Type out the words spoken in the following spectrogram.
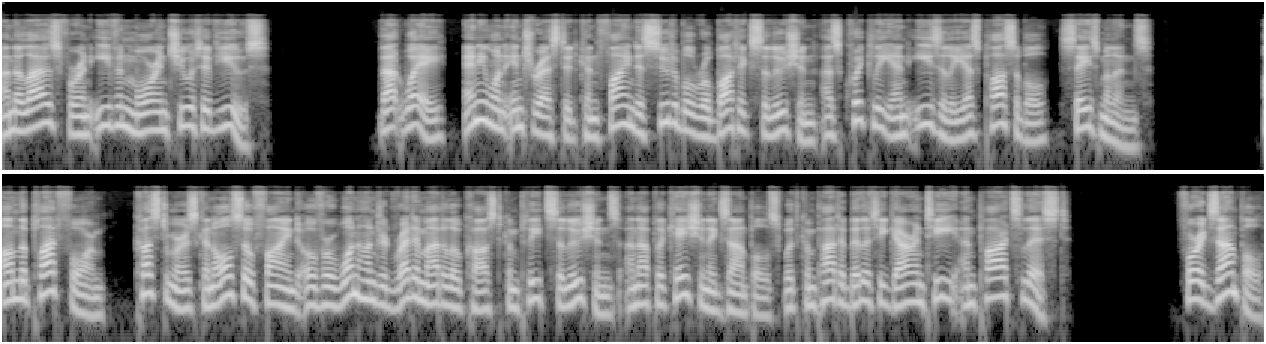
and allows for an even more intuitive use. That way, anyone interested can find a suitable robotic solution as quickly and easily as possible, says Mühlens. On the platform, customers can also find over 100 ready-made low-cost complete solutions and application examples with compatibility guarantee and parts list. For example,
